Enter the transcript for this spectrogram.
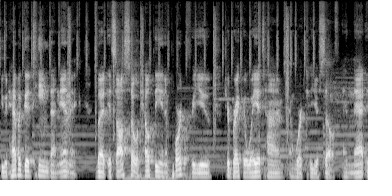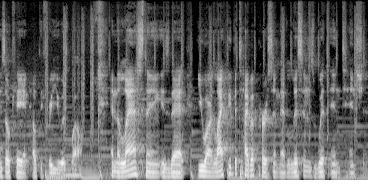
you can have a good team dynamic but it's also healthy and important for you to break away at times and work to yourself. And that is okay and healthy for you as well. And the last thing is that you are likely the type of person that listens with intention.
